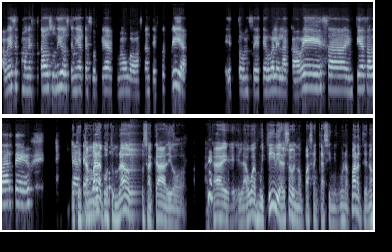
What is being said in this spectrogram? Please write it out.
a veces como en Estados Unidos tenía que surfear con agua bastante fría, entonces te duele la cabeza, empieza a darte... Es que están mal acostumbrados acá, digo, acá el agua es muy tibia, eso no pasa en casi ninguna parte, ¿no?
